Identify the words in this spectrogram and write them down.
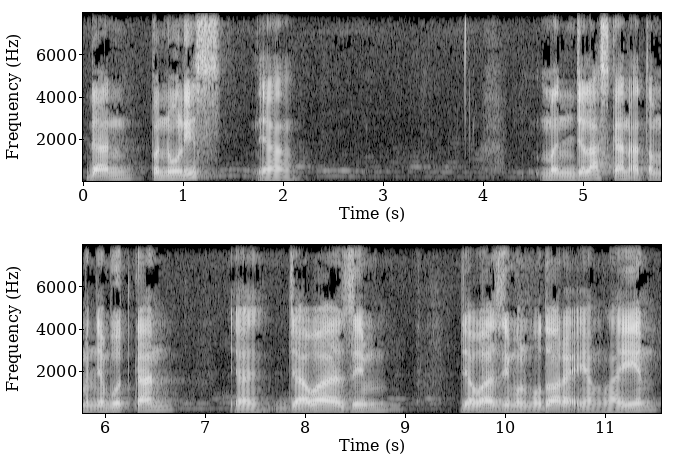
dan penulis ya menjelaskan atau menyebutkan ya jawazim jawazimul mudhari yang lain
